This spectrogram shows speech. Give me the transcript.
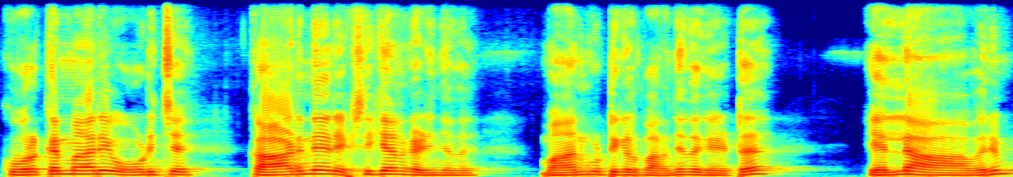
കുറുക്കന്മാരെ ഓടിച്ച് കാടിനെ രക്ഷിക്കാൻ കഴിഞ്ഞത്. മാൻകുട്ടികൾ പറഞ്ഞത് കേട്ട് എല്ലാവരും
